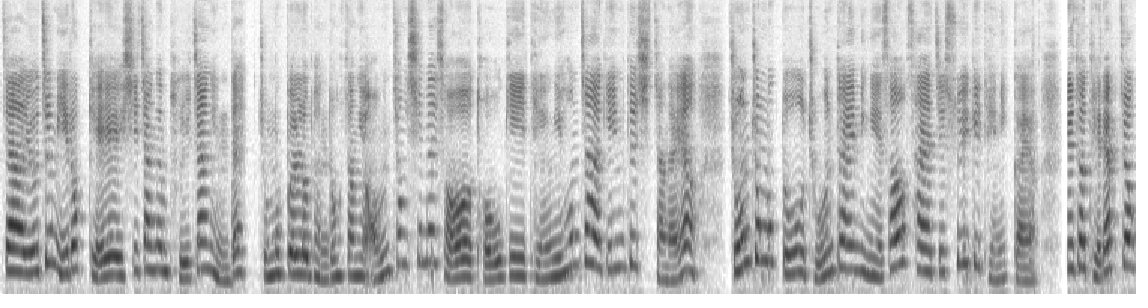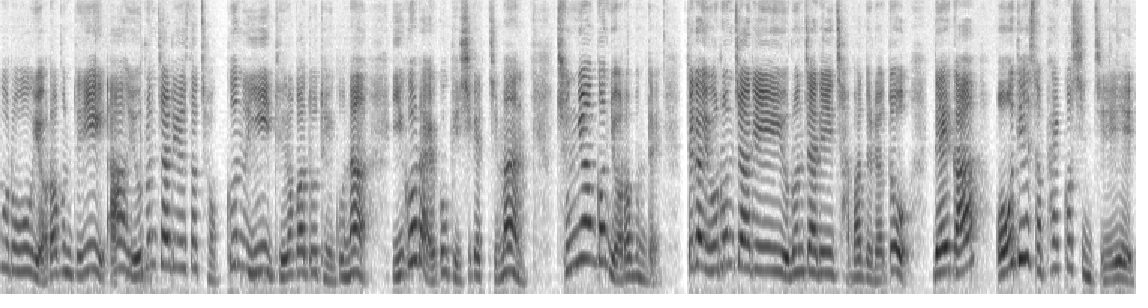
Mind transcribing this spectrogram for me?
자, 요즘 이렇게 시장은 불장인데 종목별로 변동성 이 엄청 심해서 더욱이 대응이 혼자 하기 힘드시잖아요. 좋은 종목도 좋은 타이밍에서 사야지 수익이 되니까요. 그래서 대략적으로 여러분들이 아, 요런 자리에서 접근이 들어가도 되구나. 이걸 알고 계시겠지만 중요한 건 여러분들. 제가 요런 자리, 요런 자리 잡아드려도 내가 어디에서 팔 것인지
